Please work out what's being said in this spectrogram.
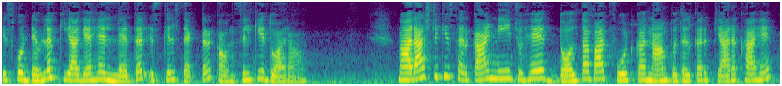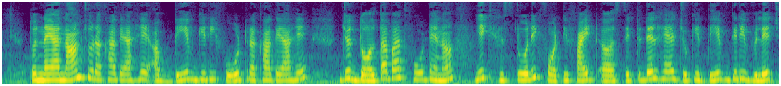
इसको डेवलप किया गया है लेदर स्किल सेक्टर काउंसिल के द्वारा। महाराष्ट्र की सरकार ने जो है दौलताबाद फोर्ट का नाम बदलकर क्या रखा है? तो नया नाम जो रखा गया है, अब देवगिरी फोर्ट रखा गया है, जो दौलताबाद फोर्ट है ना, ये एक हिस्टोरिक फोर्टिफाइड सिटाडेल है, जो कि देवगिरी विलेज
